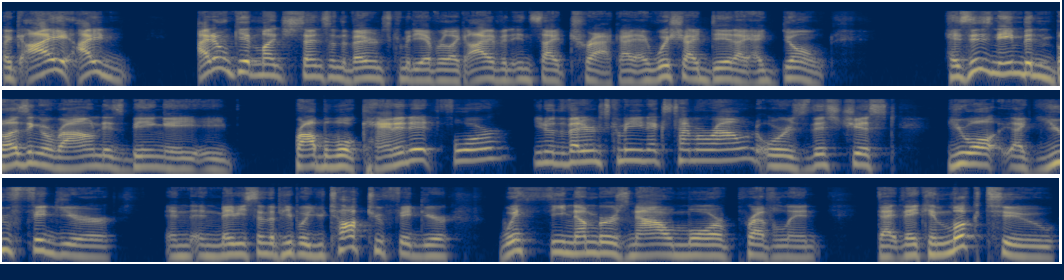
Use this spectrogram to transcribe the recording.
like I I I don't get much sense on the Veterans Committee ever. Like I have an inside track. I, I wish I did. I, I don't. Has his name been buzzing around as being a, a probable candidate for you know the Veterans Committee next time around, or is this just you all like you figure and and maybe some of the people you talk to figure with the numbers now more prevalent that they can look to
